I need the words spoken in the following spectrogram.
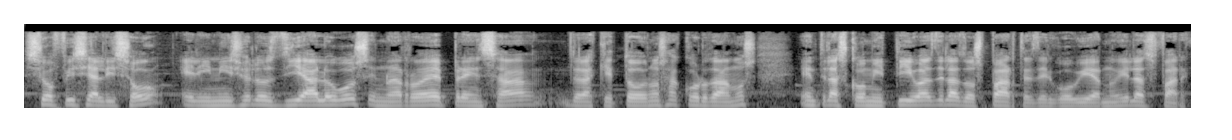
se oficializó el inicio de los diálogos en una rueda de prensa de la que todos nos acordamos entre las comitivas de las dos partes, del gobierno y de las FARC.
